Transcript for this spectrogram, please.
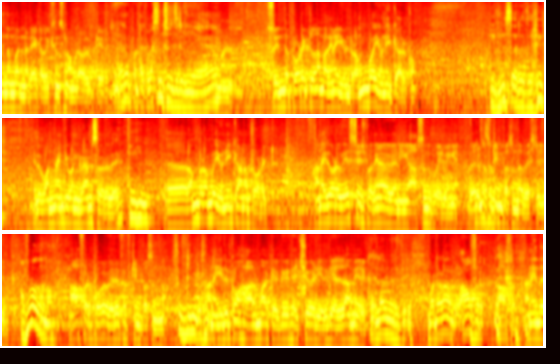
இந்த மாதிரி நிறைய கலெக்ஷன்ஸ் நம்மளோட அவைலபிலிட்டி இருக்குது ஏகப்பட்ட கலெக்ஷன்ஸ் வச்சுருக்கீங்க. ஆமாம் ஸோ இந்த ப்ராடக்ட்லாம் பார்த்தீங்கன்னா ரொம்ப யூனிக்காக இருக்கும். என்ன சார் இது? இது ஒன் நைன்ட்டி ஒன் கிராம்ஸ் வருது ரொம்ப ரொம்ப யூனிக்கான ப்ராடக்ட் ஆனால் இதோட வேஸ்டேஜ் பார்த்தீங்கன்னா நீங்கள் அசந்து போயிடுவீங்க வெறும் ஃபிஃப்டீன் பர்சன்ட் தான் வேஸ்டேஜ் இருக்குது அவ்வளோதானா ஆஃபர் போக வெறும் ஃபிஃப்டீன் பர்சன்ட் தான். ஃபிஃப்டீன் பர்சன்ட் ஆனால் இதுக்கும் ஹால்மார்க் இருக்குது ஹெச்ஓடி இருக்குது எல்லாமே இருக்குது எல்லாமே இருக்குது பட் ஆனால் ஆஃபர் ஆஃபர் ஆனால் இந்த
